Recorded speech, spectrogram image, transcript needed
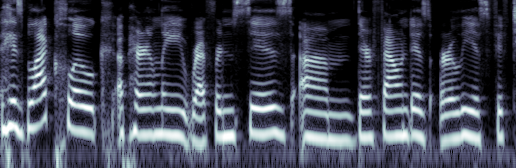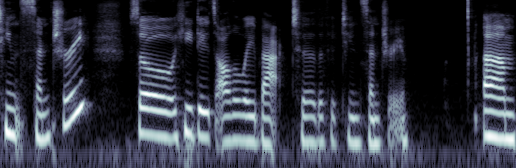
his black cloak apparently references um, they're found as early as 15th century. So he dates all the way back to the 15th century. Um,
